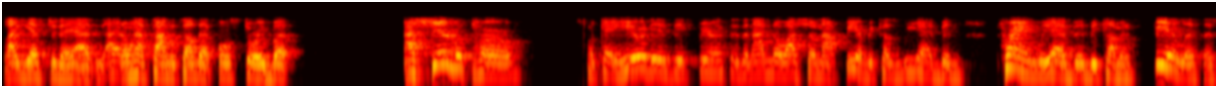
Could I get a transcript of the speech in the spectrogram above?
like yesterday. I, I don't have time to tell that full story, but I shared with her, okay, here it is, the experiences, and I know I shall not fear because we had been praying, we had been becoming fearless as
